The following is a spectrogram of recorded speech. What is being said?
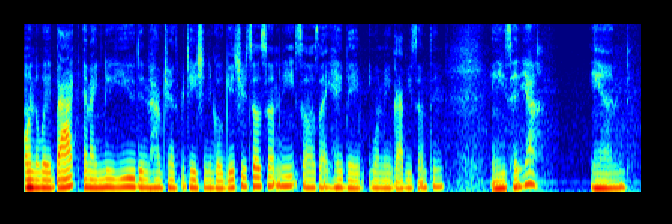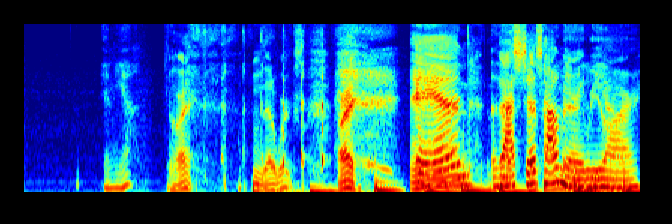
on the way back, and I knew you didn't have transportation to go get yourself something to eat. So I was like, "Hey, babe, you want me to grab you something?" And you said, "Yeah," and and yeah, All right. that works. All right. and, that's, just how married we are.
